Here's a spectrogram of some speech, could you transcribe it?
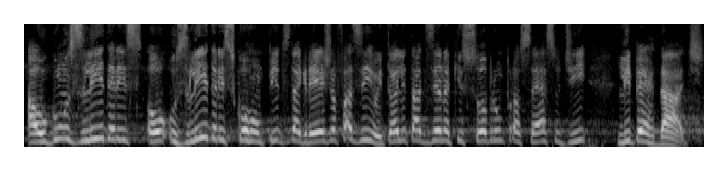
alguns líderes ou os líderes corrompidos da igreja faziam. Então ele está dizendo aqui sobre um processo de liberdade.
